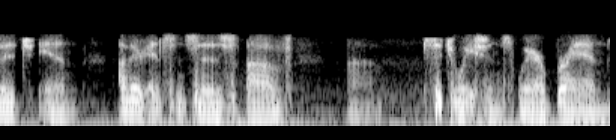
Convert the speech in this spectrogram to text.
Ludwig other instances of uh, situations where brands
